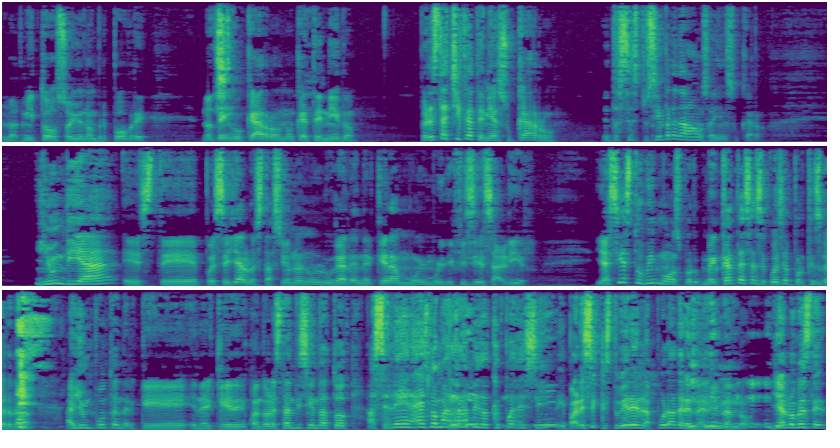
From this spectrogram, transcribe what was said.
lo admito, soy un hombre pobre, no tengo carro, nunca he tenido. Pero esta chica tenía su carro, entonces pues siempre andábamos ahí en su carro. Y un día, este, pues ella lo estacionó en un lugar en el que era muy, muy difícil salir. Y así estuvimos. Me encanta esa secuencia porque es verdad. Hay un punto en el que, en el que cuando le están diciendo a Todd, acelera, es lo más rápido que puedes ir. Y parece que estuviera en la pura adrenalina, ¿no? Y ya lo ves, de,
